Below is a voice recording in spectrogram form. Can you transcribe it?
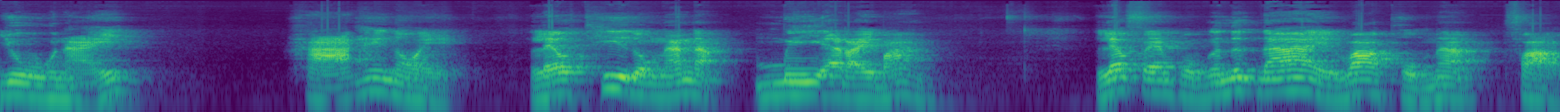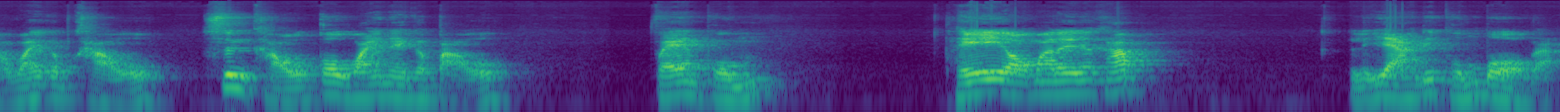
อยู่ไหน หาให้หน่อย แล้วที่ตรงนั้นอะ มีอะไรบ้าง แล้วแฟนผมก็นึกได้ว่าผมน่ะ ฝากไว้กับเขา ซึ่งเขาก็ไว้ในกระเป๋า แฟนผม เทออกมาเลยนะครับ อย่างที่ผมบอกอะ่ะ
